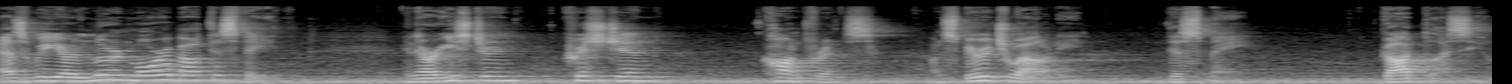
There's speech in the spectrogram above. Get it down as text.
as we learn more about this faith in our Eastern Christian Conference on Spirituality this May. God bless you.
